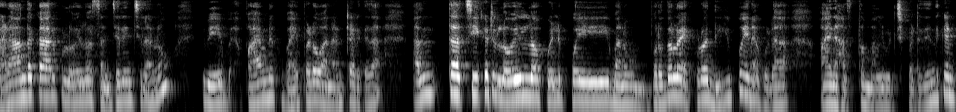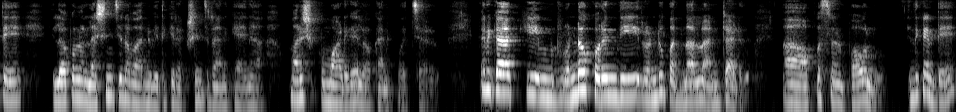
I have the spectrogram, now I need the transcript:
గడాంధకారపు లోయలో సంచరించినను నువ్వు భయపడవు అని అంటాడు కదా. అంత చీకటి లోయల్లోకి వెళ్ళిపోయి మనం బురదలో ఎక్కడో దిగిపోయినా కూడా ఆయన హస్తం మనల్ని విడిచిపెట్టదు. ఎందుకంటే ఈ లోకంలో నశించిన వారిని వెతికి రక్షించడానికి ఆయన మనిషి కుమారుడిగా ఈ లోకానికి వచ్చాడు. కనుక రెండో కొరింది రెండు పద్నాలుగులో అంటాడు ఆ పౌలు. ఎందుకంటే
